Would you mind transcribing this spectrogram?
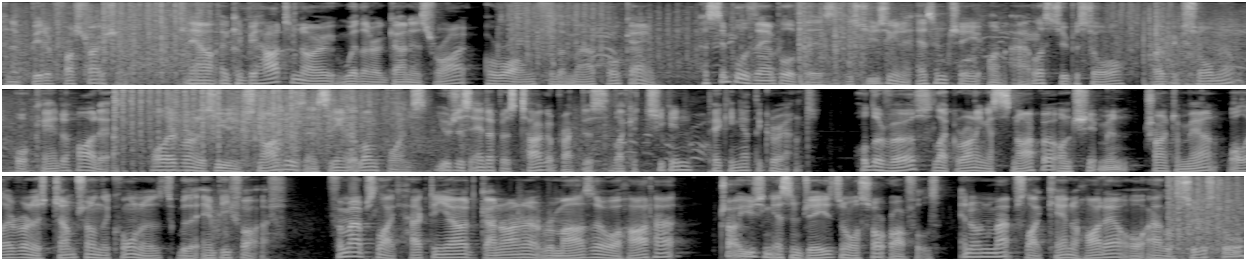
and a bit of frustration. Now, it can be hard to know whether a gun is right or wrong for the map or game. A simple example of this is using an SMG on Atlas Superstore, Hovec Sawmill, or Khandor Hideout. While everyone is using snipers and sitting at the long points, you'll just end up as target practice like a chicken pecking at the ground. Or the reverse, like running a sniper on shipment trying to mount while everyone is jump shot in the corners with an MP5. For maps like Hackney Yard, Gunrunner, Rammaza or Hard Hat, try using SMGs or assault rifles, and on maps like Khandor Hideout or Atlas Superstore,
